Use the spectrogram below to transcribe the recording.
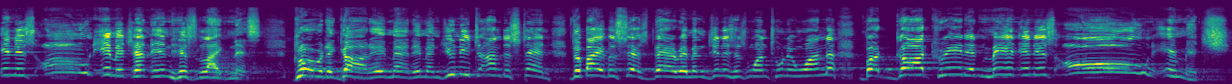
in His own image and in His likeness. Glory to God. Amen. Amen. You need to understand the Bible says there, amen, Genesis 1 21, but God created man in His own image.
